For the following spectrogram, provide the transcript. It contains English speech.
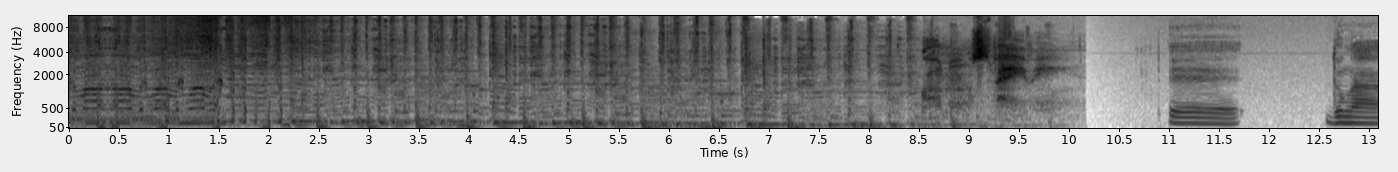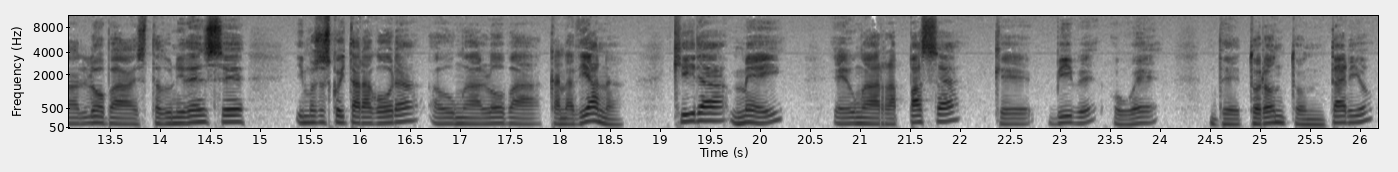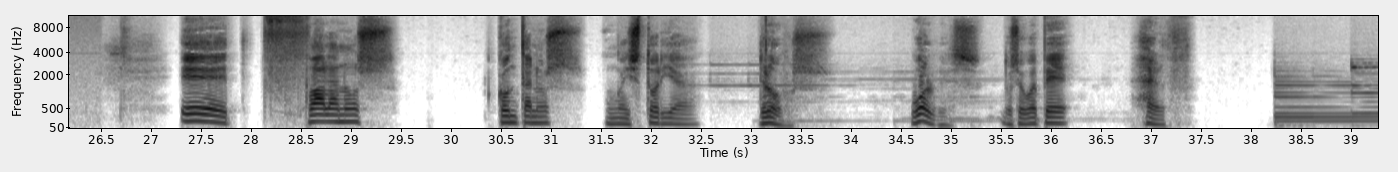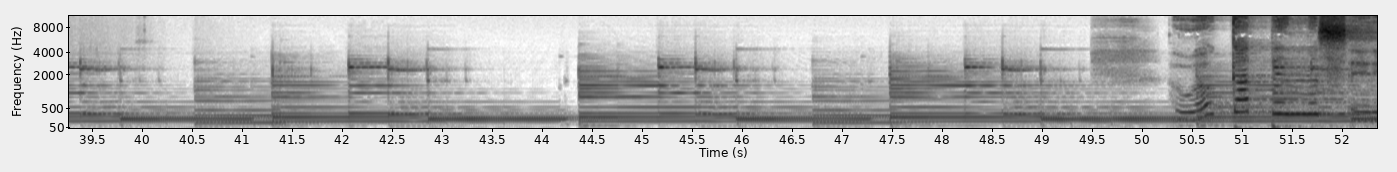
Come on, mamy. Commons, baby. Eh, dunha loba estadounidense imos escoitar agora a unha loba canadiana Kira May é unha rapaza que vive ou é de Toronto, Ontario e fálanos contanos unha historia de lobos. Wolves, do seu EP Hearth. Woke up in the city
